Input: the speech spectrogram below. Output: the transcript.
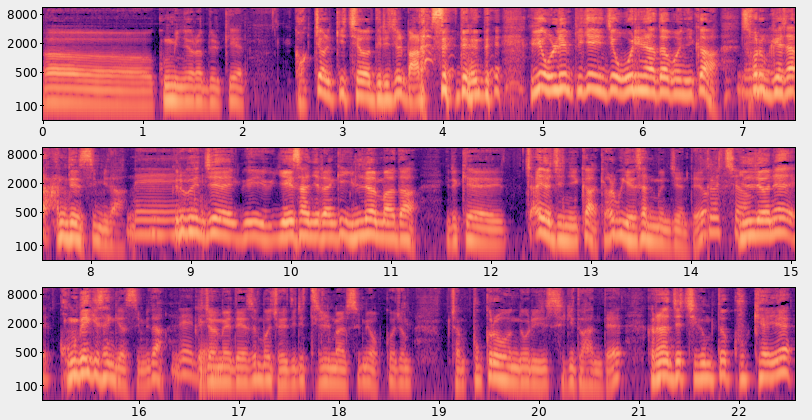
어, 국민 여러분들께 걱정을 끼쳐 드리질 말았어야 되는데 그게 올림픽에 이제 올인하다 보니까 네. 서로 그게 잘 안 됐습니다. 네. 그리고 이제 그 예산이라는 게 1년마다 이렇게 짜여지니까 결국 예산 문제인데요. 그렇죠. 1년에 공백이 생겼습니다. 네네. 그 네. 점에 대해서 뭐 저희들이 드릴 말씀이 없고 좀 참 부끄러운 노릇이기도 한데 그러나 이제 지금부터 국회에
